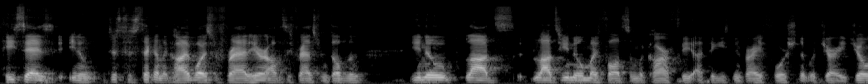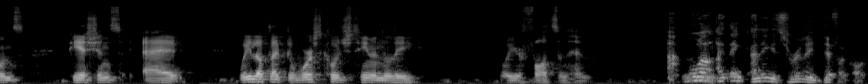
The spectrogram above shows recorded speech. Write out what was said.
He says, you know, just to stick on the Cowboys for Fred here. Obviously, Fred's from Dublin. You know, lads, lads, you know my thoughts on McCarthy. I think he's been very fortunate with Jerry Jones. Patience. Uh, we look like the worst coach team in the league. What are your thoughts on him? Uh, Well, I think I think it's really difficult.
